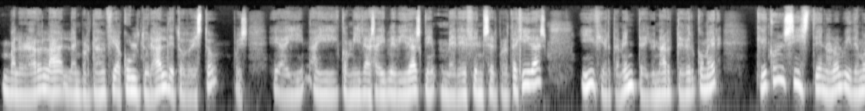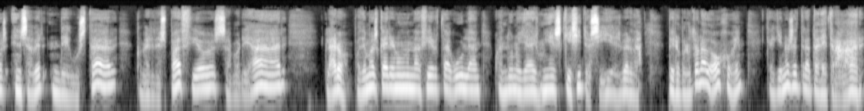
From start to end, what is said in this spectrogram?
valorar la, la, importancia cultural de todo esto. Pues eh, hay, hay comidas, hay bebidas que merecen ser protegidas y ciertamente hay un arte del comer que consiste, no lo olvidemos, en saber degustar, comer despacio, saborear, Claro, podemos caer en una cierta gula cuando uno ya es muy exquisito, sí, es verdad. Pero por otro lado, ojo, ¿eh? que aquí no se trata de tragar,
